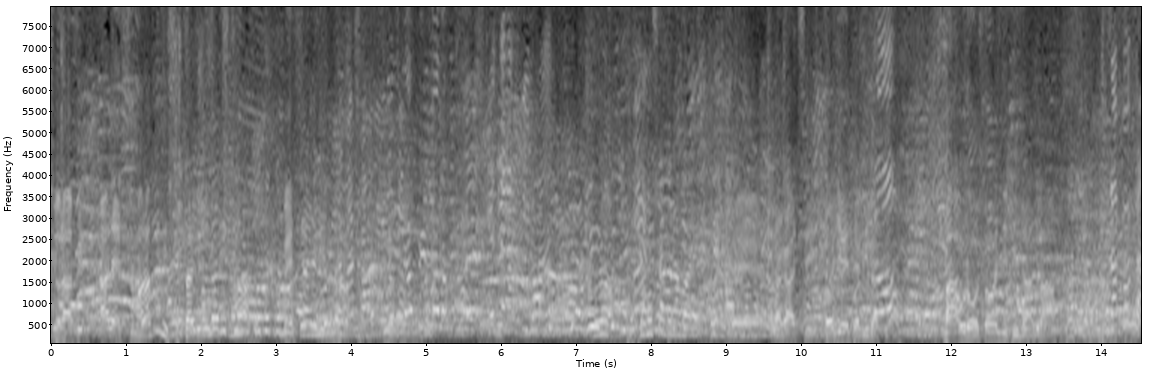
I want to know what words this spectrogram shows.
Lì si sta la Mettete si sta a gravare? eh, ragazzi, toglietevi da qua. Mauro, togliti da là. Una cosa,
